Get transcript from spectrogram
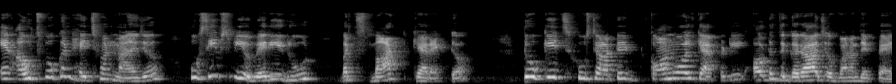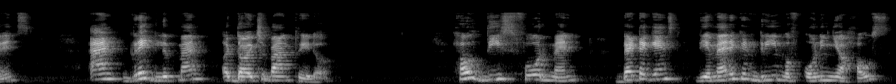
an outspoken hedge fund manager who seems to be a very rude but smart character, two kids who started Cornwall Capital out of the garage of one of their parents, and Greg Lippmann, a Deutsche Bank trader. How these four men bet against the American dream of owning your house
